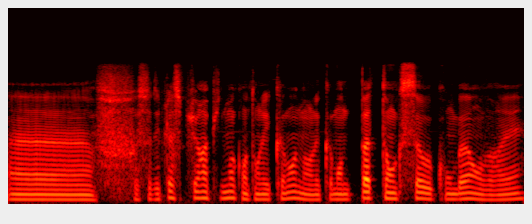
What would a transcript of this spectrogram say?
Euh, pff, ça se déplace plus rapidement quand on les commande, mais on les commande pas tant que ça au combat en vrai.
